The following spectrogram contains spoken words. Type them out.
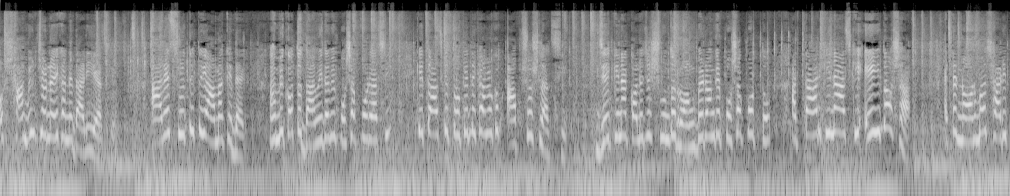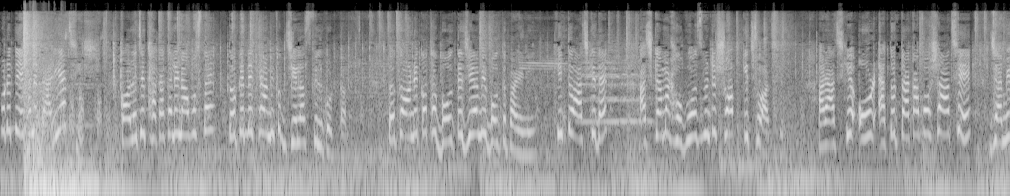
ওর স্বামীর জন্য এখানে দাঁড়িয়ে আছে। আরে শ্রুতি তুই আমাকে দেখ আমি কত দামি দামি পোশাক পরে আছি, কিন্তু আজকে তোকে দেখে আমার খুব আফসোস লাগছে যে কিনা কলেজের সুন্দর রং বেরঙের পোশাক পরতো আর তার কিনা আজকে এই দশা। একটা নর্মাল শাড়ি পরে তুই এখানে দাঁড়িয়ে আছিস? কলেজে থাকাকালীন অবস্থায় তোকে দেখে আমি খুব জেলাস ফিল করতাম। তোকে অনেক কথা বলতে যে আমি বলতে পারিনি। কিন্তু আজকে দেখ, আজকে আমার হবু হাজবেন্ডের সব কিছু আছে। আর আজকে ওর এত টাকা পয়সা আছে যে আমি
